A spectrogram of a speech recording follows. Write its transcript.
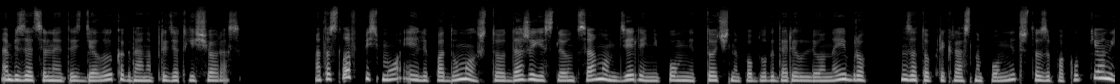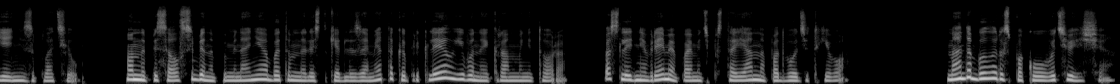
Обязательно это сделаю, когда она придет еще раз. Отослав письмо, Элли подумал, что даже если он в самом деле не помнит точно, поблагодарил ли он Эйбру, зато прекрасно помнит, что за покупки он ей не заплатил. Он написал себе напоминание об этом на листке для заметок и приклеил его на экран монитора. Последнее время память постоянно подводит его. Надо было распаковывать вещи.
